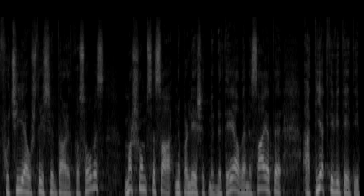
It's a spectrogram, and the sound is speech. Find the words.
fuqia e Ushtrisë Çlirimtare të Kosovës, më shumë sesa në përleshjet me beteja dhe në saje të atij aktiviteti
